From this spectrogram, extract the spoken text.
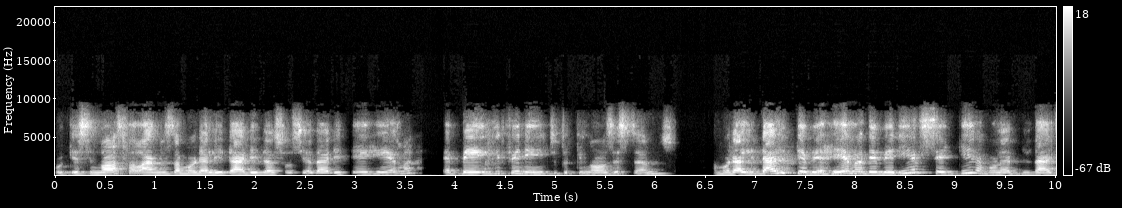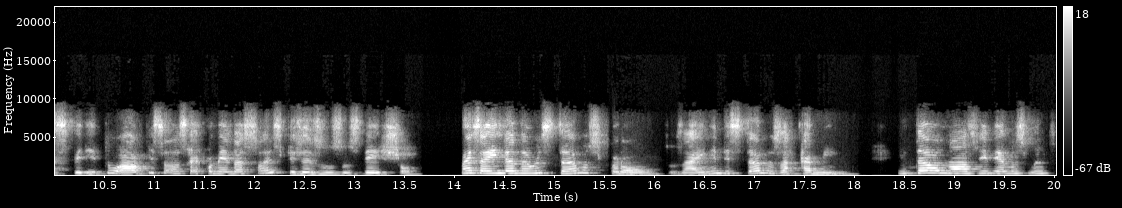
porque se nós falarmos da moralidade da sociedade terrena, é bem diferente do que nós estamos a moralidade terrena deveria seguir a moralidade espiritual, que são as recomendações que Jesus nos deixou. Mas ainda não estamos prontos, ainda estamos a caminho. Então, nós vivemos muito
